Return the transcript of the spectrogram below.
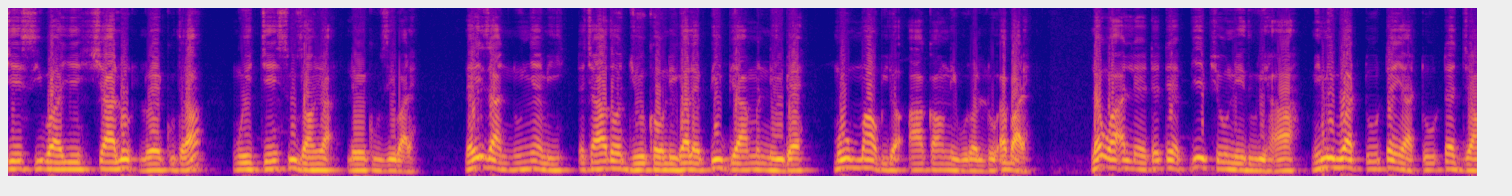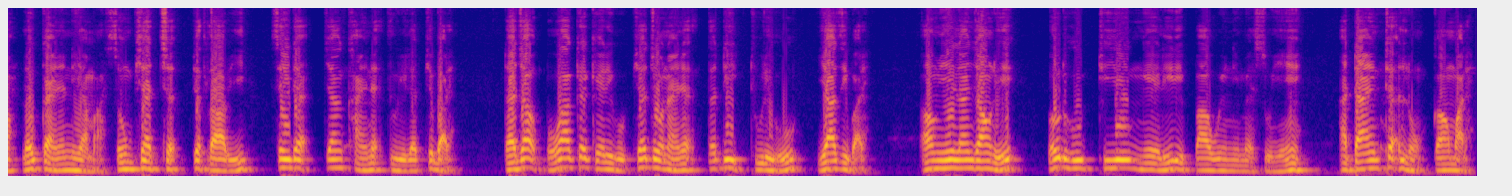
ကြေးစီးပွားရေးရှာလို့လွယ်ကူတော့ငွေကြေးစုဆောင်ရလွယ်ကူစေပါတယ်။လက်ရည်စာနူးညံ့ပြီးတခြားသောဂျူခုံတွေကလည်းပြပြမနေပဲမှုမောက်ပြီးတော့အားကောင်းနေဖို့တော့လိုအပ်ပါတယ်။ လက်ဝါအလဲတက်တက်ပြည့်ဖြိုးနေသူတွေဟာမိမိဘဝတိုးတက်ရတိုးတက်ကြောင်းလောက်ကင်တဲ့နေရာမှာဆုံးဖြတ်ချက်ပြတ်သားပြီးစိတ်ဓာတ်ကြမ်းခိုင်တဲ့သူတွေလည်းဖြစ်ပါတယ်။ဒါကြောင့်ဘဝအခက်အခဲတွေကိုဖျက်ချော်နိုင်တဲ့တတိထူတွေကိုရစေပါတယ်။အောင်မြင်လန်းကြောင်းတွေဗုဒ္ဓဟူထီယိုငယ်လေးတွေပါဝင်နေမယ်ဆိုရင်အတိုင်းထက်အလွန်ကောင်းပါတယ်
